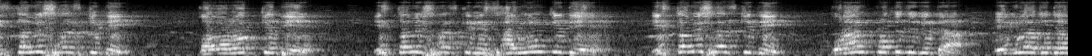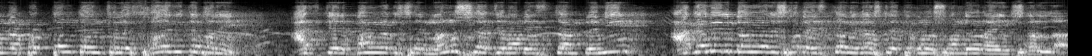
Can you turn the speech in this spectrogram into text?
ইসলামী সংস্কৃতি কলরবকে দিয়ে ইসলামী সংস্কৃতি, সাইমনকে দিয়ে, ইসলামী সংস্কৃতি, কোরআন প্রতিযোগিতা, এগুলো যদি আমরা প্রত্যন্ত অঞ্চলে ছড়াই দিতে পারি, আজকের বাংলাদেশের মানুষরা যেভাবে ইসলাম প্রেমী, আগামীর বাংলাদেশ হবে ইসলামী রাষ্ট্র, এতে কোনো সন্দেহ নাই ইনশাল্লাহ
